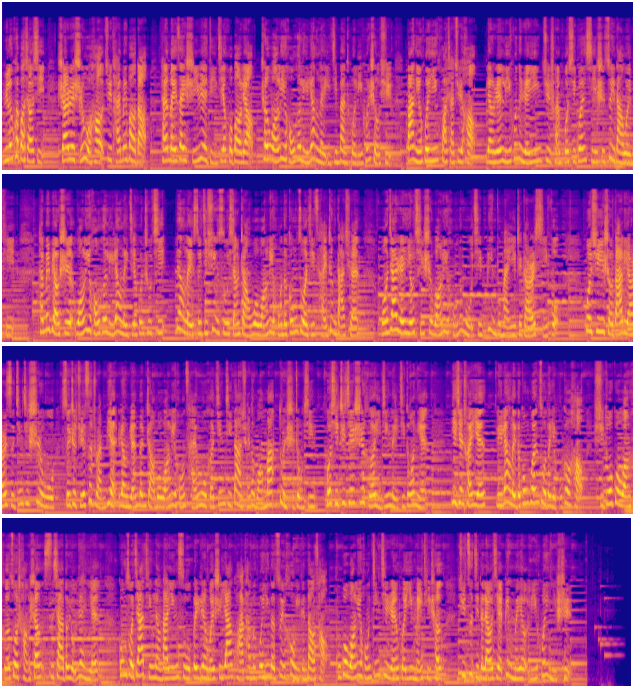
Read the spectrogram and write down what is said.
娱乐快报消息，十二月十五号，据台媒报道，台媒在十一月底接获爆料，称王力宏和李靓蕾已经办妥离婚手续，八年婚姻画下句号。两人离婚的原因，据传婆媳关系是最大问题。台媒表示，王力宏和李靓蕾结婚初期，靓蕾随即迅速想掌握王力宏的工作及财政大权，王家人尤其是王力宏的母亲并不满意这个儿媳妇。过去一手打理儿子经济事务，随着角色转变，让原本掌握王力宏财务和经济大权的王妈顿时重心。婆媳之间失和已经累积多年。业界传言，李靓蕾的公关做的也不够好，许多过往合作厂商私下都有怨言。工作家庭两大因素被认为是压垮他们婚姻的最后一根稻草。不过，王力宏经纪人回应媒体称，据自己的了解，并没有离婚一事。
